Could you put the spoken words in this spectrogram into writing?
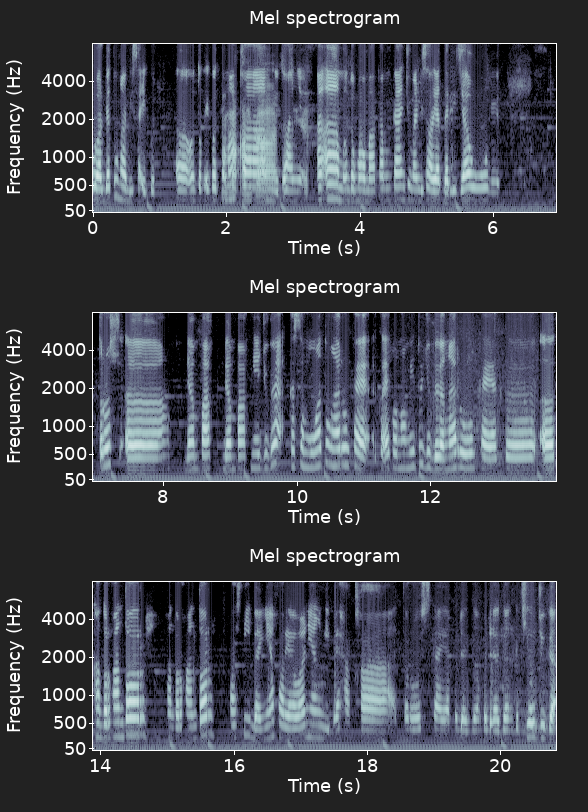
keluarga tuh nggak bisa ikut eh, untuk ikut ke makam gitu hanya Ah, ah, untuk memakamkan cuma bisa lihat dari jauh gitu. Terus eh, dampak dampaknya juga ke semua tuh ngaruh kayak ke ekonomi tuh juga ngaruh kayak ke eh, kantor-kantor. Kantor-kantor pasti banyak karyawan yang di PHK terus kayak pedagang-pedagang kecil juga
